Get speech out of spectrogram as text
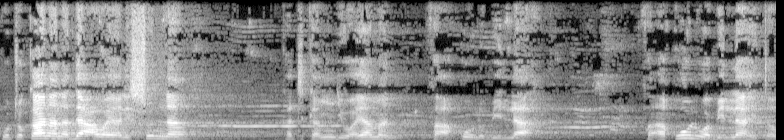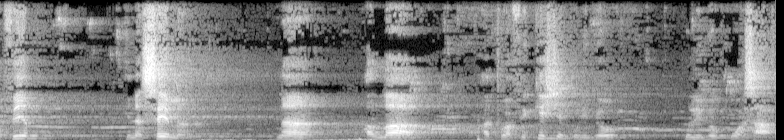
kutokana na da'wa ya sunna katika mji wa Yaman fa aqulu billah faaqulu wa billahi tawfiq inasema na Allah atuwafikishe kulivyo kulivyokuwa sawa.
